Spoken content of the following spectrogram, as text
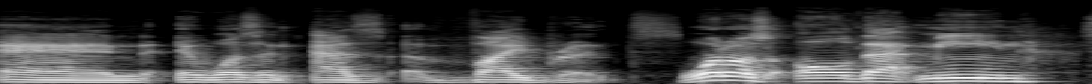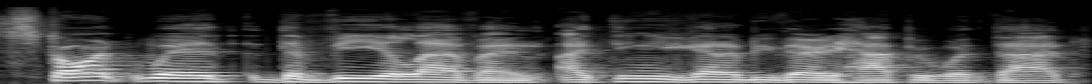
and it wasn't as vibrant. What does all that mean? Start with the V11. I think you're gonna be very happy with that.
